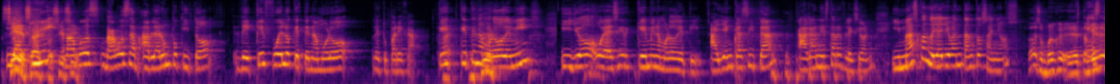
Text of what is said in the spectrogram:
Sí, y aquí exacto, sí, sí. vamos, vamos a hablar un poquito de qué fue lo que te enamoró de tu pareja. ¿Qué, qué te enamoró de mí? Y yo voy a decir qué me enamoró de ti. Allá en casita, hagan esta reflexión. Y más cuando ya llevan tantos años, No, es un buen eh, también Es- es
